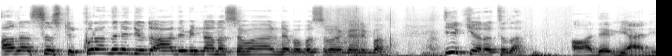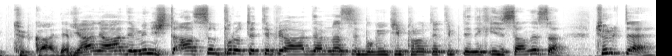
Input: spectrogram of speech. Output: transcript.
Anasız Türk. Kur'an'da ne diyordu? Adem'in ne anası var, ne babası var galiba. İlk yaratılan. Adem yani. Türk Adem. Yani Adem'in işte asıl prototipi Adem nasıl bugünkü prototip dedik insanlıysa Türk de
